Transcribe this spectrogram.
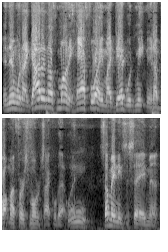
and then when I got enough money, halfway, my dad would meet me, and I bought my first motorcycle that way. Mm. Somebody needs to say amen.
